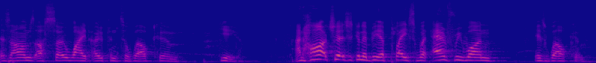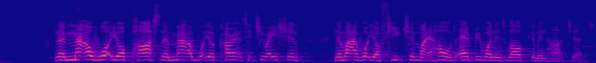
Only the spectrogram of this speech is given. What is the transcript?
his arms are so wide open to welcome you. And Heart Church is going to be a place where everyone is welcome. No matter what your past, no matter what your current situation, no matter what your future might hold, everyone is welcome in Heart Church.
